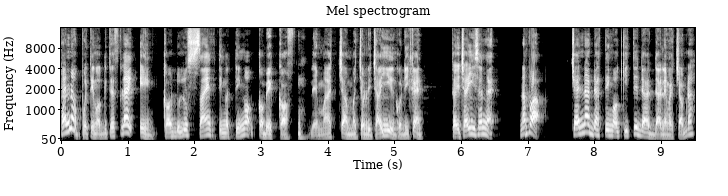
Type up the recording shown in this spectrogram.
Pun tengok kita slide. Eh, kau dulu sign, tengok-tengok kau back off. Hmm, lain macam, macam boleh percaya kau ni kan. Tak percaya sangat. Nampak? China dah tengok kita dah, dah lain macam dah.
